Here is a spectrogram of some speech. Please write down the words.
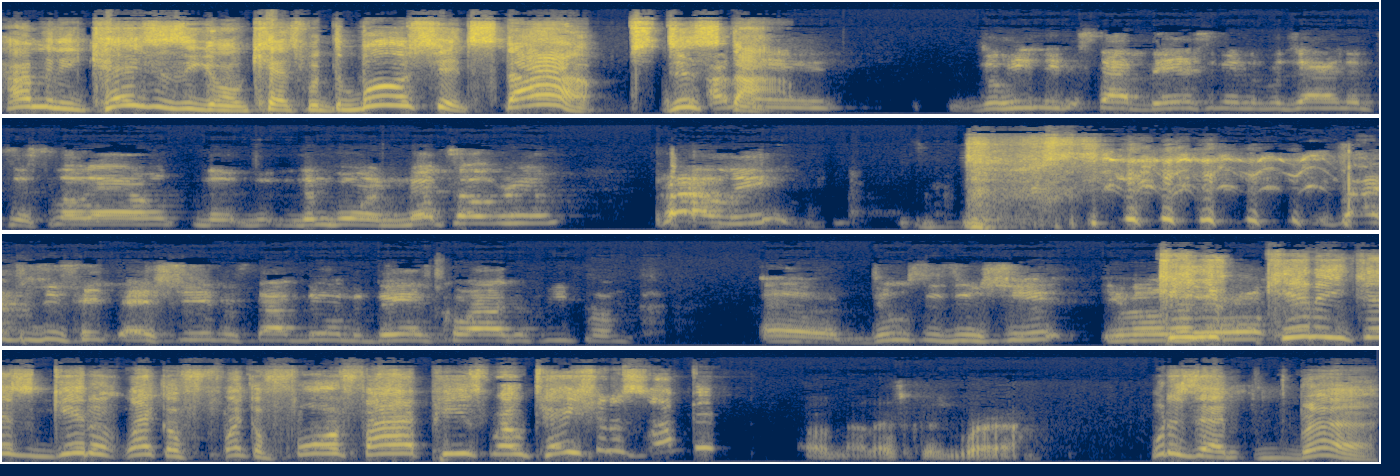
How many cases he gonna catch with the bullshit? Stop. Just stop. I mean, do he need to stop dancing in the vagina to slow down the, the- them going nuts over him? Probably. If I could just hit that shit and stop doing the dance choreography from uh, deuces and shit, you know can you? saying? Can he just get a like a like a four or five piece rotation or something? Oh no, that's Chris Brown. What is that, bruh?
